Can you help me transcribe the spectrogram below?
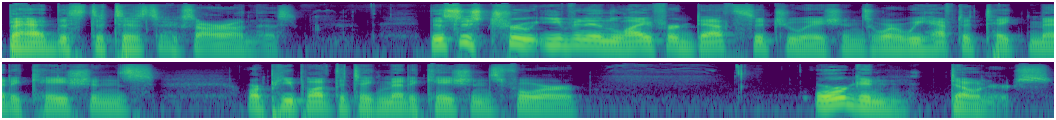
bad the statistics are on this. This is true even in life or death situations where we have to take medications or people have to take medications for organ donors,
